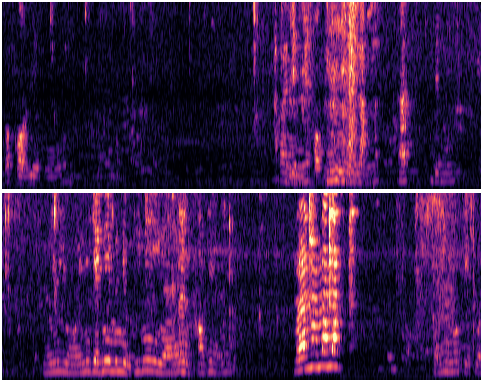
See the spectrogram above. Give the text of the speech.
เมื่อก่อนเนี่ยโหป้าเย็นนี้ของพี่มีลำนะฮะเย็นนี้ รู้อยู่นี่เจนนี่มันอยู่ที่นี่ไงเออของพี่นี่มามามามาฉันไม่รู้ว่ากี่คน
